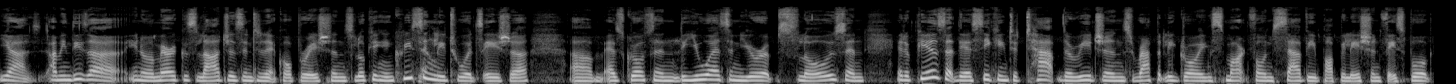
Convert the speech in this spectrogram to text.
Yeah, I mean, these are, you know, America's largest internet corporations looking increasingly yeah. towards Asia um, as growth in the US and Europe slows. And it appears that they're seeking to tap the region's rapidly growing smartphone savvy population. Facebook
